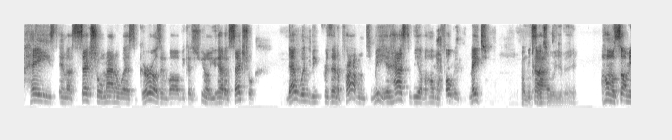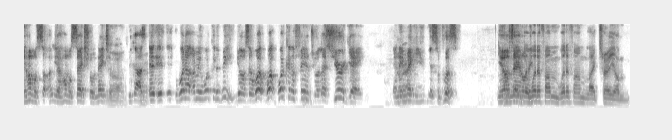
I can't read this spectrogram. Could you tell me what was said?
hazed in a sexual manner where it's girls involved because you know you had a sexual, that wouldn't be present a problem to me. It has to be of a homophobic nature. homosexual, you mean? Homo, I mean, homo, yeah, homosexual nature. No. Because Yeah. it, it, it- what I mean, what could it be? You know what I'm saying? What what what could offend you unless you're gay and they Right. making you get some pussy? You know what I I'm saying? but they- what if I'm what if I'm like Trey on,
